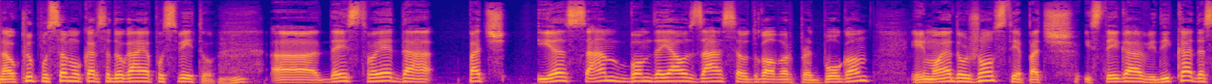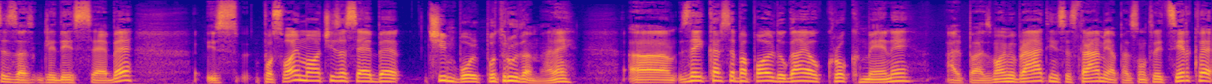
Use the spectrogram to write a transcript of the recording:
Na vkljub vsemu, kar se dogaja po svetu. Uh -huh. uh, dejstvo je, da pač jaz sam bom dejal zase odgovor pred Bogom in moja dolžnost je pač iz tega vidika, da se glede sebe, iz, po svoji moči za sebe, čim bolj potrudim. Uh, zdaj, kar se pa pol dogaja okrog mene ali pa z mojimi brati in sestrami ali pa znotraj cerkve,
